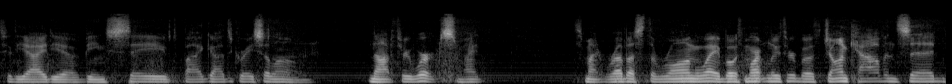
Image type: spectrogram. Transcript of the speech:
to the idea of being saved by God's grace alone, not through works. Might this might rub us the wrong way. Both Martin Luther, both John Calvin said,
